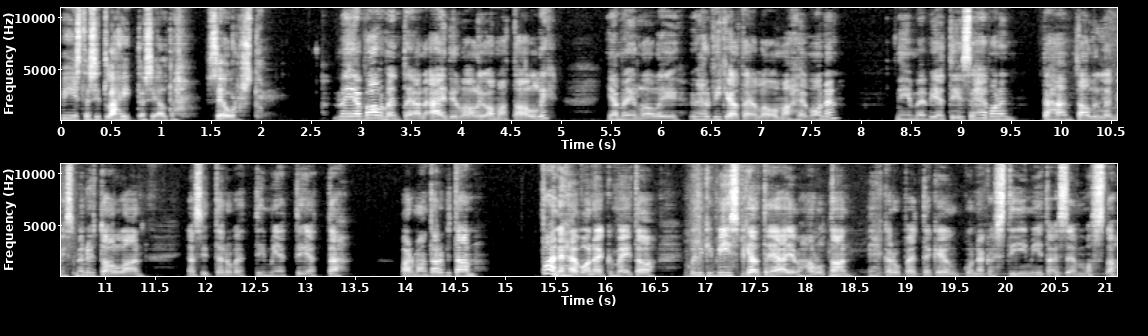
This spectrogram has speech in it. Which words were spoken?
Mihin te sitten lähitte sieltä seurasta? Meidän valmentajan äidillä oli oma talli ja meillä oli yhden vikeltäjällä oma hevonen. Niin me vietiin se hevonen tähän tallille, missä me nyt ollaan. Ja sitten ruvettiin miettimään, että varmaan tarvitaan toinen hevonen, kun meitä on kuitenkin viisi vikeltäjää ja me halutaan ehkä rupea tekemään jonkunnäköistä tiimiä tai semmoista.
